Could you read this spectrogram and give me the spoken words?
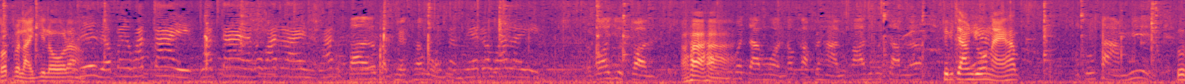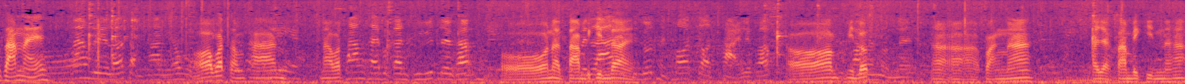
ลดไปหลายกิโลแล้วนี่เดี๋ยวไปวัดใต้วัดใต้แล้วก็วัดอะไรวัดใต้แล้วสับเพชรครับผมสันเพชรแล้ววัดอะไรอีกแล้วก็หยุดก่อนอ่าที่ประจำก่อนต้องกลับไปหาลูกค้าที่ประจำแล้วที่ประจำอยู่ตรงไหนครับประ ตูสามพี่ตู้สามไหนนั่งเรือร้อยสามพันครับผมอ๋อวัดสัมพันธ์หนาวัดทางไทยประกันชีวิตเลยครับอ๋อน่ะตามไปกินได้เป็นรถไถทอดจอดขายเลยครับอ๋อมีรถข้างถนนเลยอ่าอ่าอ่าฟังนะใครอยากตามไปกินนะฮะ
